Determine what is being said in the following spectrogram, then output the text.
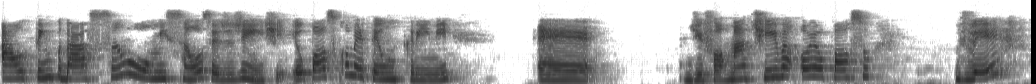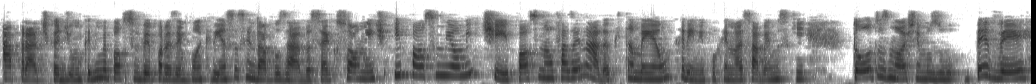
ao tempo da ação ou omissão, ou seja, gente, eu posso cometer um crime é, de forma ativa ou eu posso ver a prática de um crime, eu posso ver, por exemplo, uma criança sendo abusada sexualmente e posso me omitir, posso não fazer nada, que também é um crime, porque nós sabemos que todos nós temos o dever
